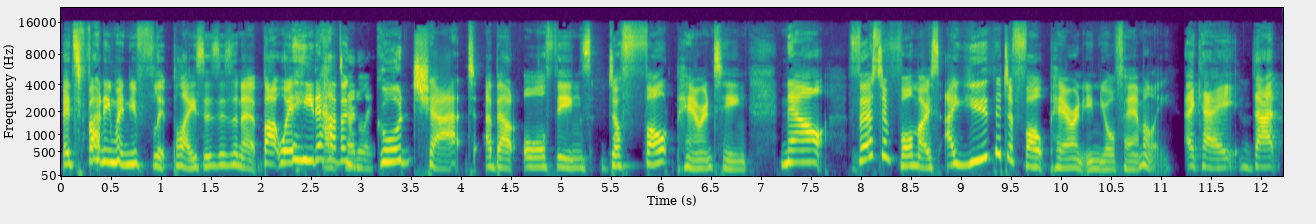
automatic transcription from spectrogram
It's funny when you flip places, isn't it? But we're here to Oh, have totally. a good chat about all things default parenting. Now, first and foremost, are you the default parent in your family? Okay, that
